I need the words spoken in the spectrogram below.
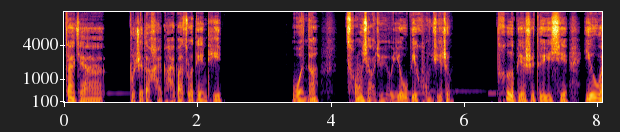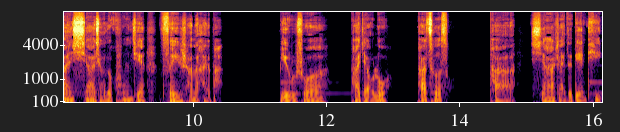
大家不知道害不害怕坐电梯？我呢，从小就有幽闭恐惧症，特别是对一些幽暗狭小的空间非常的害怕。比如说，怕角落，怕厕所，怕狭窄的电梯，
